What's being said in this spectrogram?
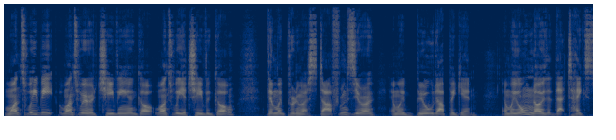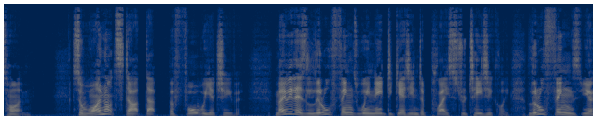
Once we be once we're achieving a goal, once we achieve a goal, then we pretty much start from zero and we build up again. And we all know that that takes time. So why not start that before we achieve it? Maybe there's little things we need to get into place strategically. Little things, you know,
